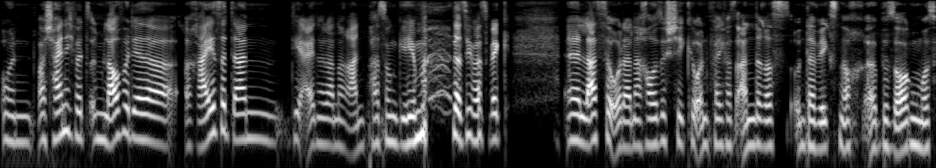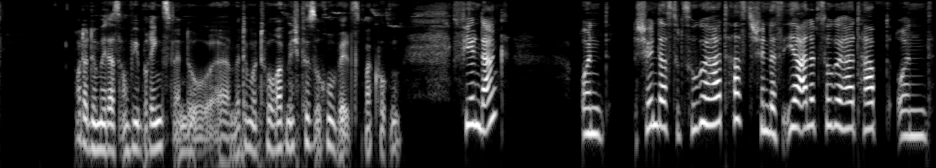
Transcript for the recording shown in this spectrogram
Und wahrscheinlich wird es im Laufe der Reise dann die eine oder andere Anpassung geben, dass ich was weglasse äh, oder nach Hause schicke und vielleicht was anderes unterwegs noch äh, besorgen muss. Oder du mir das irgendwie bringst, wenn du äh, mit dem Motorrad mich besuchen willst. Mal gucken. Vielen Dank und schön, dass du zugehört hast. Schön, dass ihr alle zugehört habt und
